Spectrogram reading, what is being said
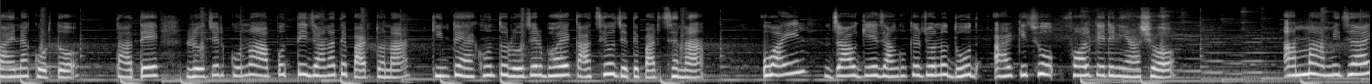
বায়না করতো। তাতে রোজের কোনো আপত্তি জানাতে পারতো না। কিন্তু এখন তো রোজের ভয়ে কাছেও যেতে পারছে না। ওয়াইন, যাও গিয়ে জাঙ্গুকের জন্য দুধ আর কিছু ফল কেটে নিয়ে আসো। আম্মা, আমি যাই।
